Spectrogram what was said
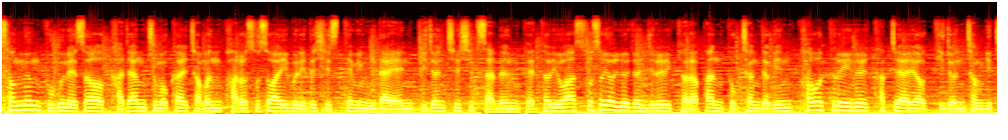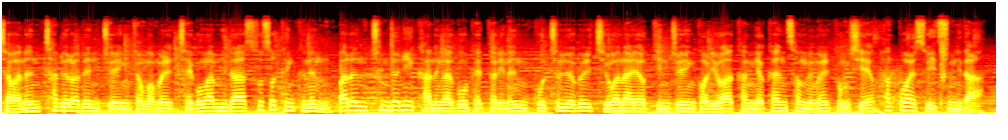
성능 부분에서 가장 주목할 점은 바로 수소 하이브리드 시스템입니다. N 비전 74는 배터리와 수소 연료 전지를 결합한 독창적인 파워트레인을 탑재하여 기존 전기차와는 차별화된 주행 경험을 제공합니다. 수소 탱크는 빠른 충전이 가능하고 배터리는 고출력을 지원하여 긴 주행 거리와 강력한 성능을 동시에 확보할 수 있습니다.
